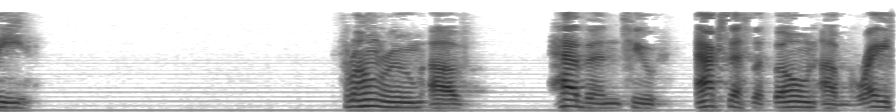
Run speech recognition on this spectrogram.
the throne room of heaven to access the throne of grace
